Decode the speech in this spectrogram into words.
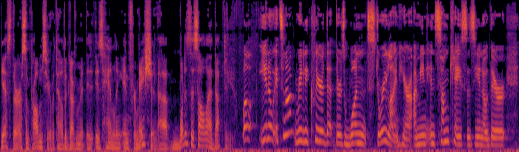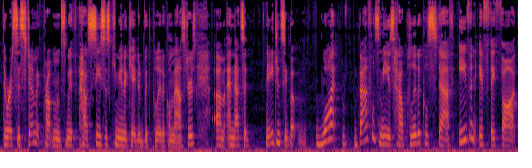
yes, there are some problems here with how the government is, handling information. Uh, what does this all add up to? You? Well, you know, it's not really clear that there's one storyline here. I mean, in some cases, you know, there there are systemic problems with how CSIS communicated with political masters, um, and that's a an agency. But what baffles me is how political staff, even if they thought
